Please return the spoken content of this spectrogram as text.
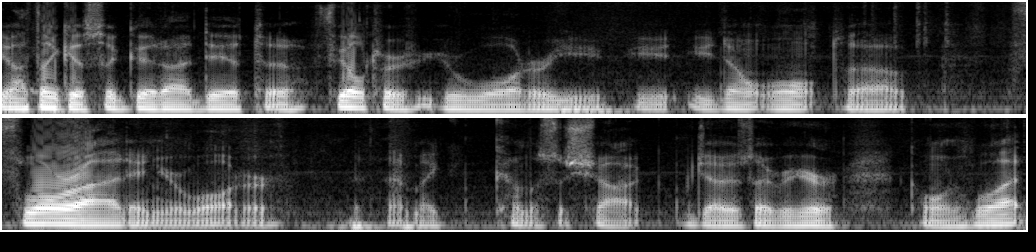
you know I think it's a good idea to filter your water. You you, you don't want uh, fluoride in your water. That may come as a shock. Joe's over here going, "What?"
